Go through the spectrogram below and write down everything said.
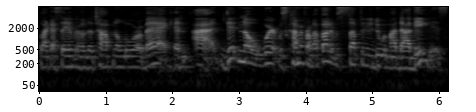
like I said, from the top and the lower back. And I didn't know where it was coming from. I thought it was something to do with my diabetes.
